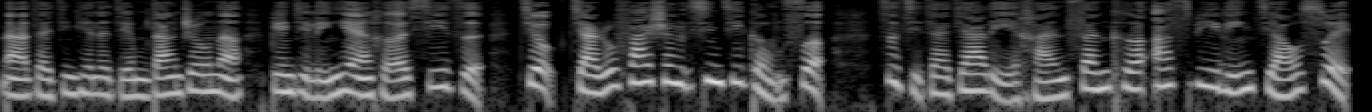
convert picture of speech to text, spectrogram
那在今天的节目当中呢，编辑林燕和西子就假如发生心肌梗塞，自己在家里含三颗阿司匹林嚼碎，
